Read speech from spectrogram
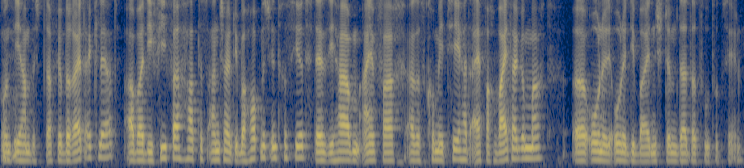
Und mhm. die haben sich dafür bereit erklärt. Aber die FIFA hat es anscheinend überhaupt nicht interessiert, denn sie haben einfach, also das Komitee hat einfach weitergemacht, äh, ohne, ohne die beiden Stimmen da dazu zu zählen.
